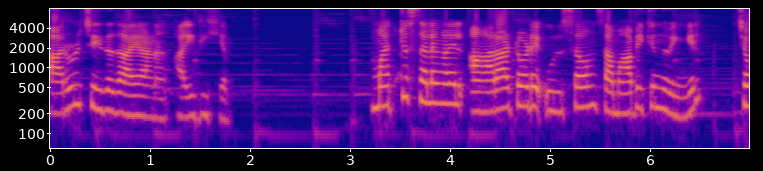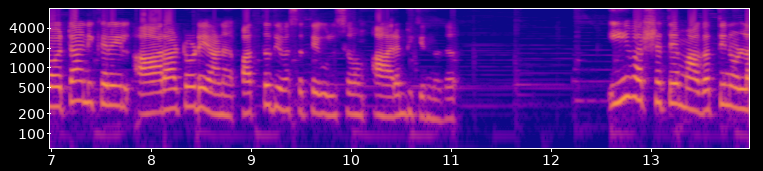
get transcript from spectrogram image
അരുൾ ചെയ്തതായാണ് ഐതിഹ്യം. മറ്റു സ്ഥലങ്ങളിൽ ആറാട്ടോടെ ഉത്സവം സമാപിക്കുന്നുവെങ്കിൽ ചോറ്റാനിക്കരയിൽ ആറാട്ടോടെയാണ് പത്ത് ദിവസത്തെ ഉത്സവം ആരംഭിക്കുന്നത്. ഈ വർഷത്തെ മകത്തിനുള്ള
